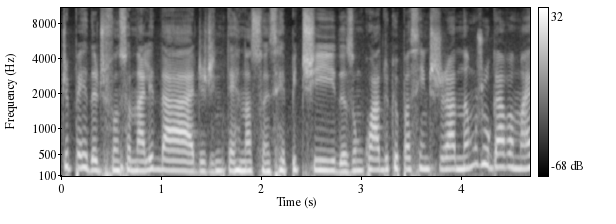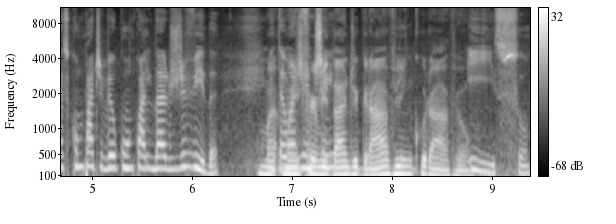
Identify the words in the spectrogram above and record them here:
de perda de funcionalidade, de internações repetidas, um quadro que o paciente já não julgava mais compatível com a qualidade de vida. Uma, então, uma enfermidade grave e incurável. Isso,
